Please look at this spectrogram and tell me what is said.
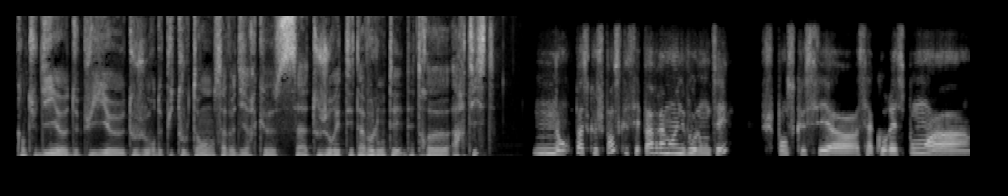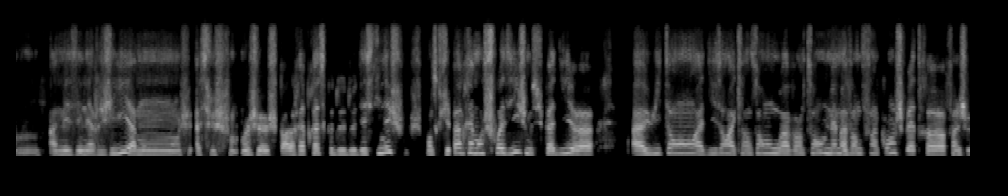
Quand tu dis euh, depuis euh, toujours, depuis tout le temps, ça veut dire que ça a toujours été ta volonté d'être euh, artiste? Non, parce que je pense que c'est pas vraiment une volonté. Je pense que c'est ça correspond à, mes énergies, à mon. Je, je, parlerais presque de, destinée. Je, pense que j'ai pas vraiment choisi. Je me suis pas dit à 8 ans, à 10 ans, à 15 ans ou à 20 ans, même à 25 ans, je vais être, euh, enfin, je,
